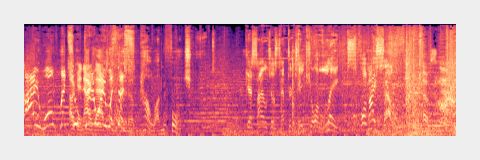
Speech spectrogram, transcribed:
I won't let you Okay, now get away with this. How unfortunate. Guess I'll just have to take your legs for myself. Oh, snap.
